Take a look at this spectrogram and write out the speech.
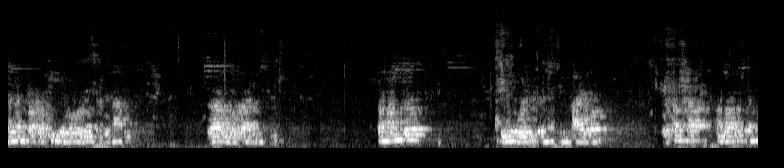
أن ينفق فيه وهو ليس بناه رواه البخاري مسلم সম্মানিত তিনি বর্ধিত মুসলিম ভাই এবং প্রশংসা আল্লাহর জন্য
